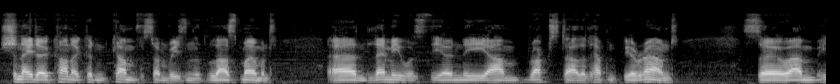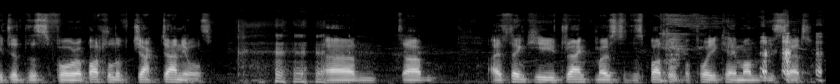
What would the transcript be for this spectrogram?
Sinead O'Connor couldn't come for some reason at the last moment. And Lemmy was the only um, rock star that happened to be around. So um, he did this for a bottle of Jack Daniels. and um, I think he drank most of this bottle before he came on the set.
